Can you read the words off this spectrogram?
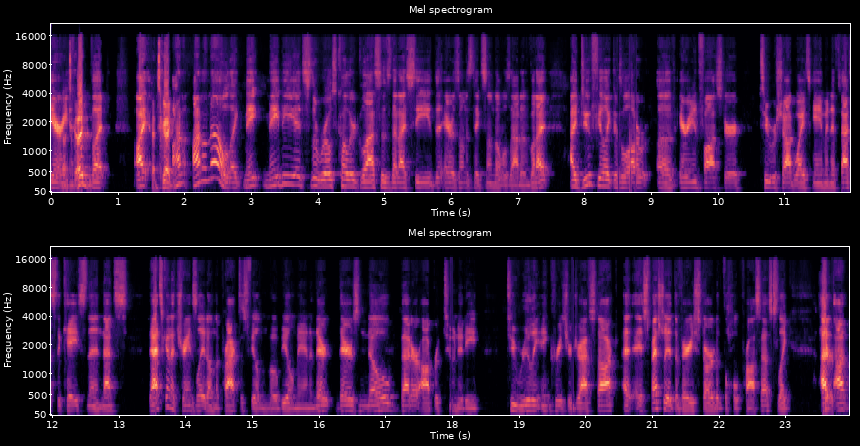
Arian. That's good, but I that's good. I, I don't know. Like may, maybe it's the rose-colored glasses that I see the Arizona State Sun Devils out of, but I I do feel like there's a lot of, of Arian Foster to Rachaad White's game, and if that's the case, then that's that's going to translate on the practice field in Mobile, man. And there there's no better opportunity to really increase your draft stock, especially at the very start of the whole process. Like, sure. I,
